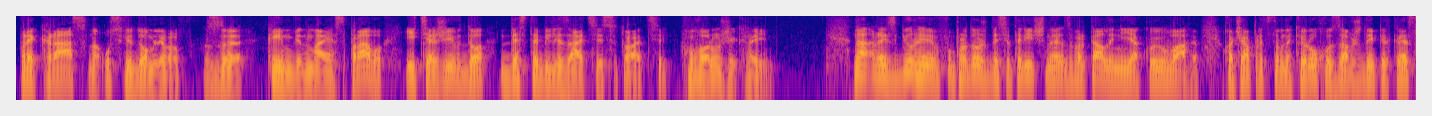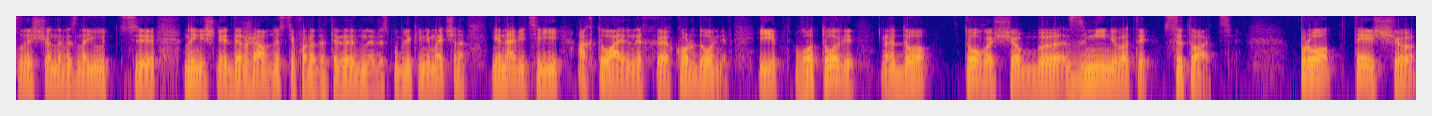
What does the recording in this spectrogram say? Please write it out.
прекрасно усвідомлював, з ким він має справу, і тяжів до дестабілізації ситуації у ворожій країні. На рейхсбюргерів упродовж десятиріч не звертали ніякої уваги. Хоча представники руху завжди підкреслили, що не визнають е, нинішньої державності Федеративної Республіки Німеччина і навіть її актуальних е, кордонів, і готові е, до того, щоб е, змінювати ситуацію. Про те, що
